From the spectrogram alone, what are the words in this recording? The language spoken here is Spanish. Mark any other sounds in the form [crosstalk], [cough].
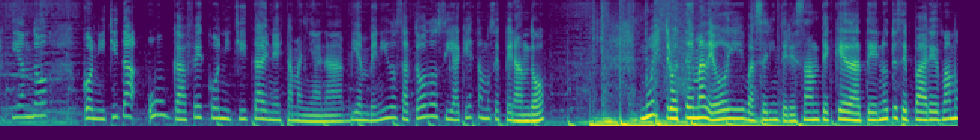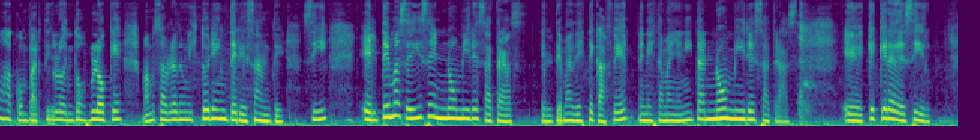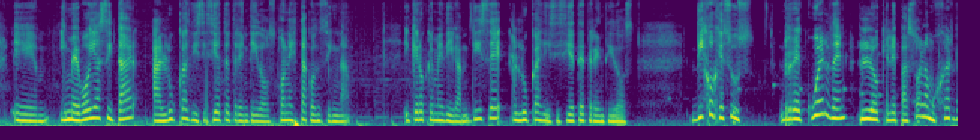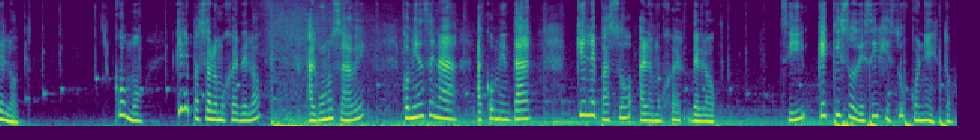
compartiendo con Ichita un café con Ichita en esta mañana. Bienvenidos a todos y aquí estamos esperando. Nuestro tema de hoy va a ser interesante, quédate, no te separes, vamos a compartirlo en dos bloques, vamos a hablar de una historia interesante, ¿sí? El tema se dice no mires atrás, el tema de este café en esta mañanita, no mires atrás. Eh, ¿Qué quiere decir? Eh, y me voy a citar a Lucas 17:32 con esta consigna y quiero que me digan, dice Lucas 17:32, dijo Jesús, recuerden lo que le pasó a la mujer de Lot. ¿Cómo? ¿Qué le pasó a la mujer de Lot? ¿Alguno sabe? Comiencen a, a comentar qué le pasó a la mujer de Lot. ¿Sí? ¿Qué quiso decir Jesús con esto?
